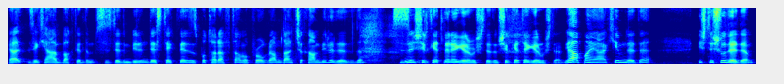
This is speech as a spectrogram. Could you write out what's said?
Ya Zeki abi bak dedim siz dedim birini desteklediniz bu tarafta ama programdan çıkan biri de dedim. Sizin şirketlere girmiş dedim. Şirkete girmiş dedim. Yapma ya kim dedi. İşte şu dedim.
